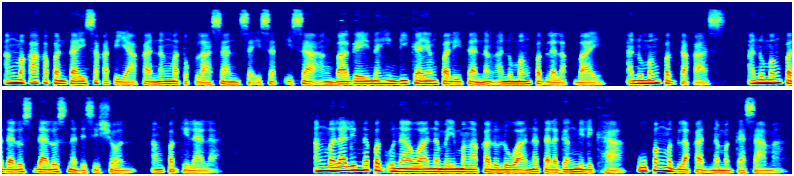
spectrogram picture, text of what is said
ang makakapantay sa katiyakan ng matuklasan sa isa't isa ang bagay na hindi kayang palitan ng anumang paglalakbay, anumang pagtakas, anumang padalos-dalos na desisyon, ang pagkilala. Ang malalim na pag-unawa na may mga kaluluwa na talagang nilikha upang maglakad na magkasama.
